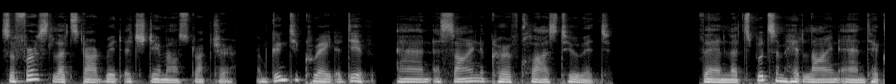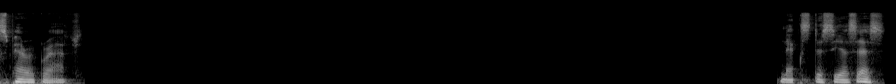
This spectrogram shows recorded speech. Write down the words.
So first, let's start with HTML structure. I'm going to create a div and assign a curve class to it. Then let's put some headline and text paragraphs. Next, the CSS.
